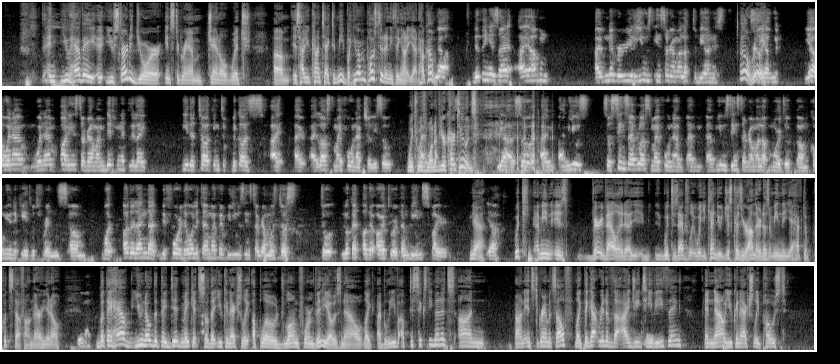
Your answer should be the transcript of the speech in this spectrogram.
And you have a, you started your Instagram channel, which, um, is how you contacted me, but you haven't posted anything on it yet. How come? Yeah. The thing is, I, I haven't, I've never really used Instagram a lot, to be honest. Oh, really? So, yeah, when, yeah, when I when I'm on Instagram, I'm definitely like either talking to because I I, I lost my phone actually, so which was I'm, one of your cartoons. yeah, so I'm I'm used. So since I've lost my phone, I've I've, I've used Instagram a lot more to um, communicate with friends. Um, but other than that, before the only time I've ever used Instagram was just to look at other artwork and be inspired. Yeah, yeah. Which I mean is very valid, uh, which is absolutely what you can do. Just because you're on there doesn't mean that you have to put stuff on there, you know. Yeah. But they have, you know, that they did make it so that you can actually upload long form videos now, like I believe up to 60 minutes on on Instagram itself. Like they got rid of the IGTV thing, and now you can actually post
